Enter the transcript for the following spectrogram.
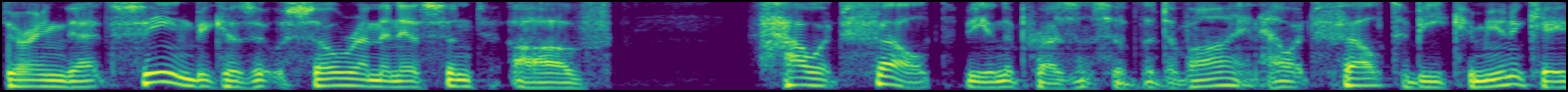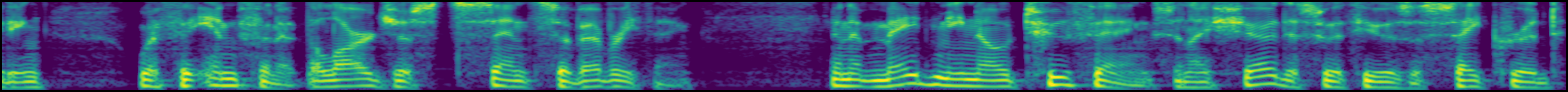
during that scene because it was so reminiscent of how it felt to be in the presence of the divine, how it felt to be communicating with the infinite, the largest sense of everything. And it made me know two things, and I share this with you as a sacred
